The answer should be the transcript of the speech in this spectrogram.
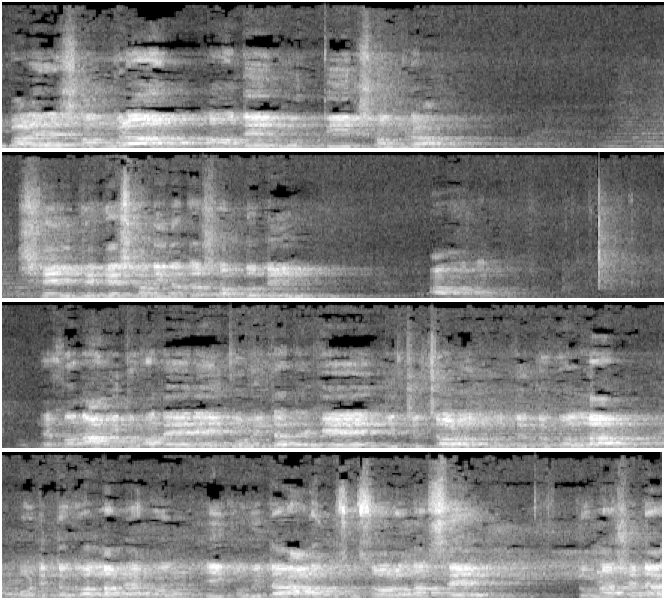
এবারের সংগ্রাম আমাদের মুক্তির সংগ্রাম। সেই থেকে স্বাধীনতা শব্দটি আমাদের। এখন আমি তোমাদের এই কবিতা থেকে কিছু চরণ উদ্ধৃত করলাম, পঠিত করলাম। এখন এই কবিতা আরও কিছু চরণ আছে, তোমরা সেটা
